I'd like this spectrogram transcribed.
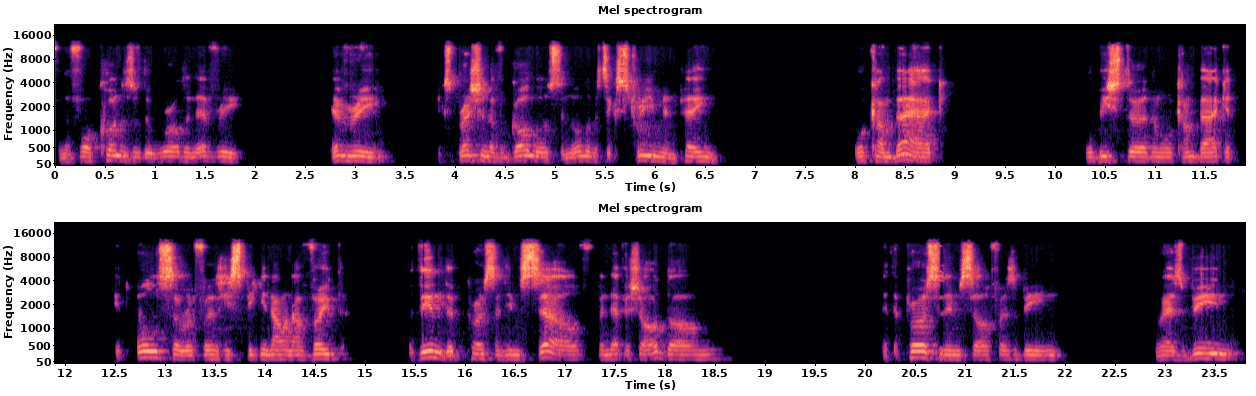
from the four corners of the world and every every expression of Golos and all of its extreme and pain will come back, will be stirred and will come back. It, it also refers, he's speaking now on Avodah within the person himself, Benefesh Adam, that the person himself has been, who has been,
